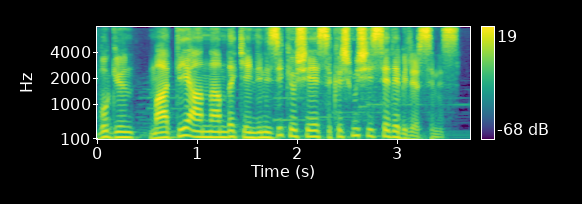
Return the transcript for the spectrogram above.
Bugün maddi anlamda kendinizi köşeye sıkışmış hissedebilirsiniz.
